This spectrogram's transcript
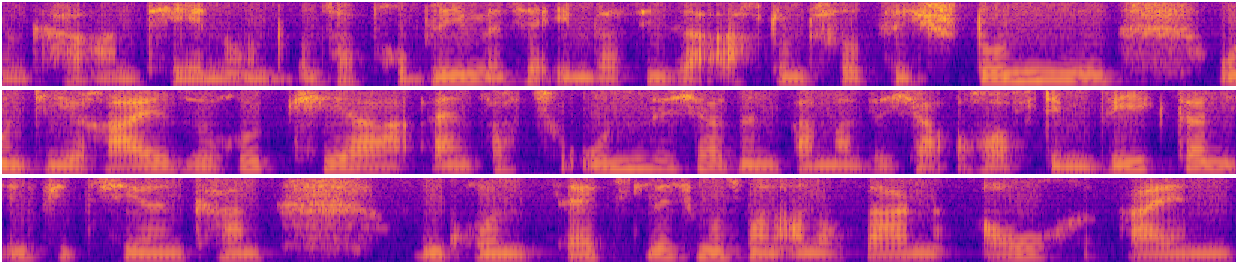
in Quarantäne. Und unser Problem ist ja eben, dass diese 48 Stunden und die Reiserückkehr einfach zu unsicher sind, weil man sich ja auch auf dem Weg dann infizieren kann. Und grundsätzlich muss man auch noch sagen, auch ein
